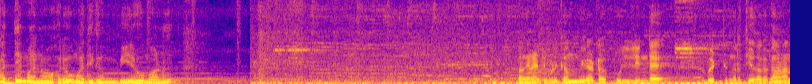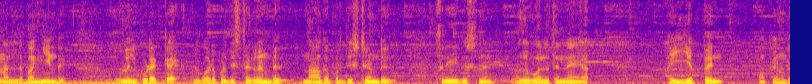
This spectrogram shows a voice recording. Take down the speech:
അതിമനോഹരവും അതിഗംഭീരവുമാണ്. അപ്പം അങ്ങനെ അടിപൊളി ഗംഭീരമായിട്ടോ പുല്ലിന്റെ വെട്ടി നിർത്തിയതൊക്കെ കാണാൻ നല്ല ഭംഗിയുണ്ട്. ഉള്ളിൽ കൂടെയൊക്കെ ഒരുപാട് പ്രതിഷ്ഠകളുണ്ട്. നാഗപ്രതിഷ്ഠയുണ്ട് ശ്രീകൃഷ്ണൻ അതുപോലെ തന്നെ അയ്യപ്പൻ ഒക്കെ ഉണ്ട്.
